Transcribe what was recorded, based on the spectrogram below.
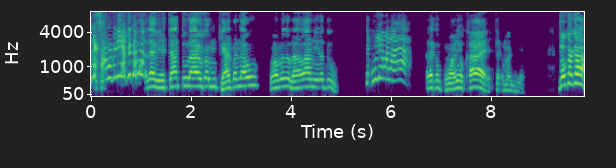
લે સારો બની આવજો તમે એટલે વેચા તું લાવ્યો કે હું ઘેર બનાવું? તો અમે તો લાવવાનું નતું. તે હું લેવા લાયા? એટલે કે ભોણિયો ખાય. ચમચને. જો કાકા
